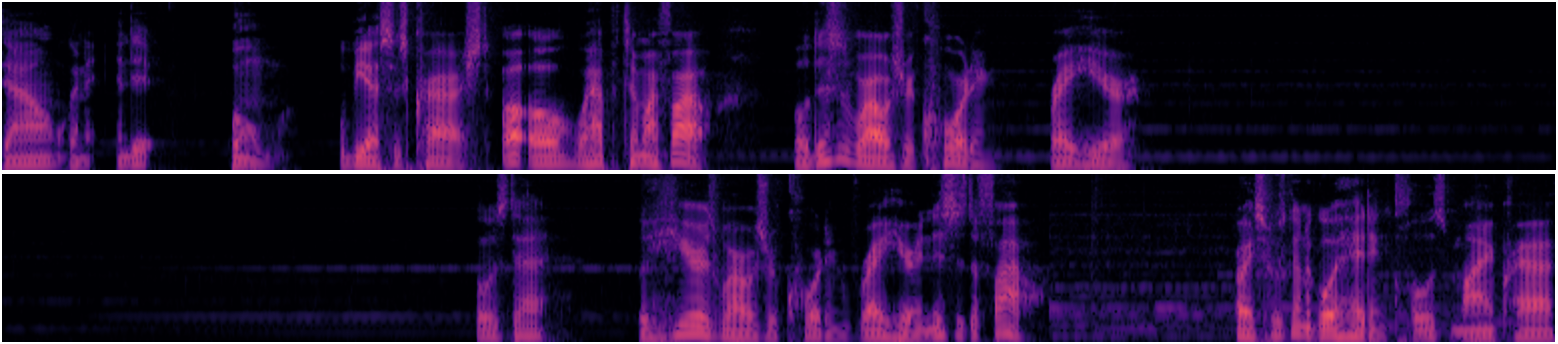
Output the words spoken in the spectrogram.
down. We're going to end it. Boom. OBS has crashed. Uh-oh, what happened to my file? Well, this is where I was recording right here. Close that. So here's where I was recording right here. And this is the file. All right, so we're to go ahead and close Minecraft.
